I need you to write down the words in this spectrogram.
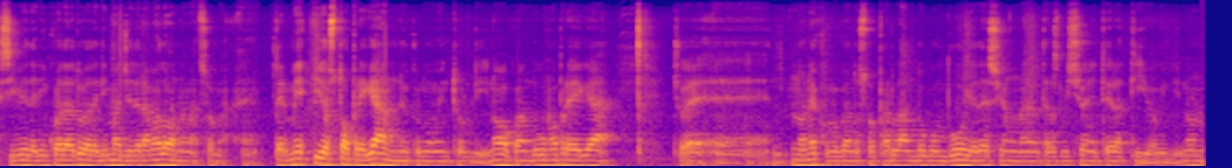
si vede l'inquadratura dell'immagine della Madonna, ma insomma, eh, per me io sto pregando in quel momento lì, no? quando uno prega, cioè eh, non è come quando sto parlando con voi adesso in una trasmissione interattiva, quindi non,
